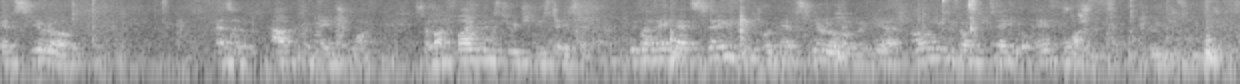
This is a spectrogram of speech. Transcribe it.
F0 as an output H1. So about five minutes to reach a new steady state. If I make that same input F0 over here, how long is it going to take for F1 to reach its new steady state?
